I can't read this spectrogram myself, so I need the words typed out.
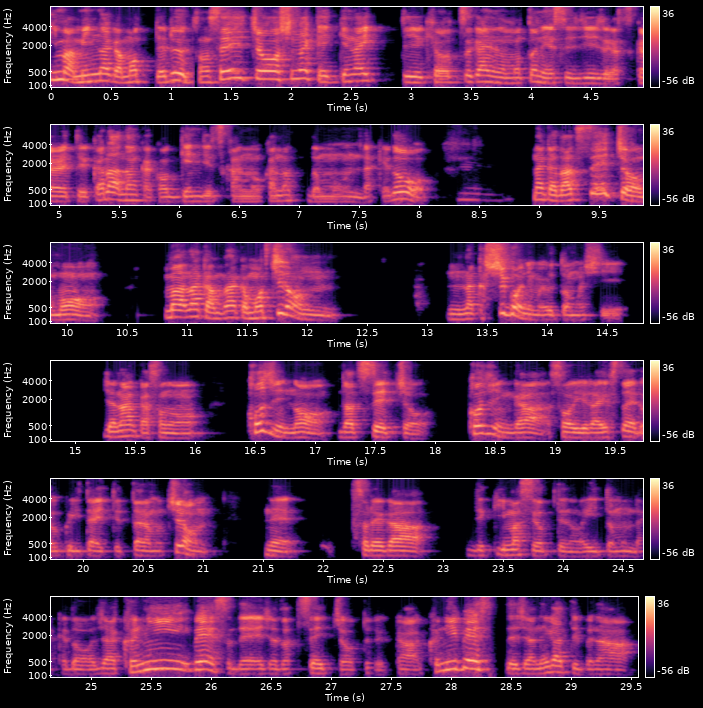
今みんなが持ってる、その成長しなきゃいけないっていう共通概念のもとに SDGs が作られてるから、なんかこう現実可能かなと思うんだけど、なんか脱成長も、まあなんか、なんかもちろん、なんか主語にもよると思うし、じゃあなんかその、個人の脱成長、個人がそういうライフスタイルを送りたいって言ったらもちろんね、それができますよっていうのがいいと思うんだけど、じゃあ国ベースでじゃあ脱成長というか、国ベースでじゃあネガティブな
